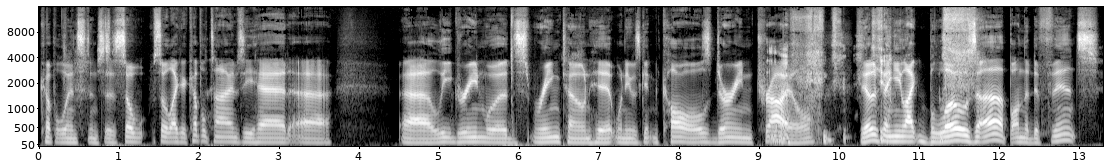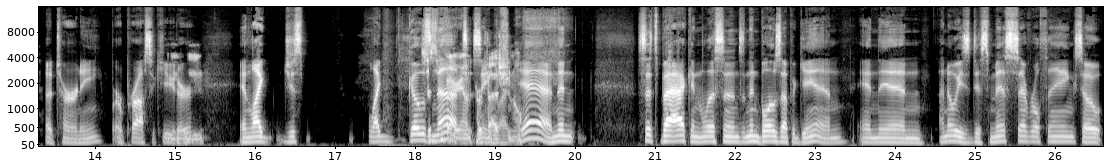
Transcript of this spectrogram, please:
couple instances. So so like a couple times he had uh, uh, Lee Greenwood's ringtone hit when he was getting calls during trial. Yeah. the other yeah. thing, he like blows up on the defense attorney or prosecutor, mm-hmm. and like just like goes just nuts. It seems like. Yeah, and then sits back and listens, and then blows up again. And then I know he's dismissed several things, so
